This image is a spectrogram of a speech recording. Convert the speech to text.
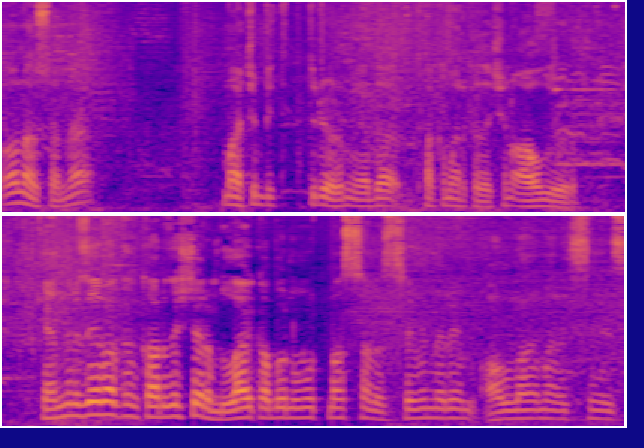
Ondan sonra maçı bitittiriyorum ya da takım arkadaşını avlıyorum. Kendinize iyi bakın kardeşlerim. Like abone unutmazsanız sevinirim. Allah'a emanetsiniz.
